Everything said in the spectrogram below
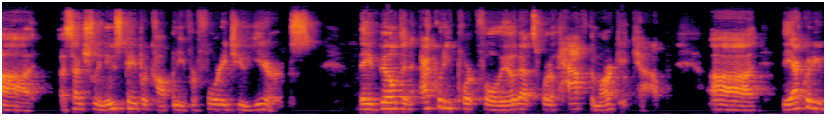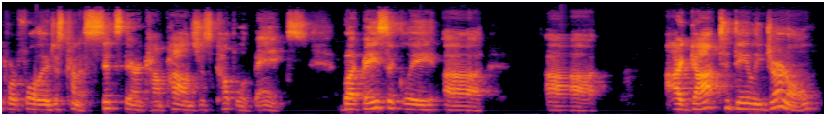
uh, essentially newspaper company for 42 years. They've built an equity portfolio that's worth half the market cap. Uh, the equity portfolio just kind of sits there and compounds, just a couple of banks. But basically, uh, uh I got to Daily Journal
